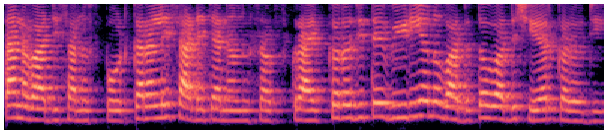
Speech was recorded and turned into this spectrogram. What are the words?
ਧੰਨਵਾਦ ਜੀ ਸਾਨੂੰ ਸਪੋਰਟ ਕਰਨ ਲਈ। ਸਾਡੇ ਚੈਨਲ ਨੂੰ ਸਬਸਕ੍ਰਾਈਬ ਕਰੋ ਜੀ ਤੇ ਵੀਡੀਓ ਨੂੰ ਵੱਧ ਤੋਂ ਵੱਧ ਸ਼ੇਅਰ ਕਰੋ ਜੀ।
